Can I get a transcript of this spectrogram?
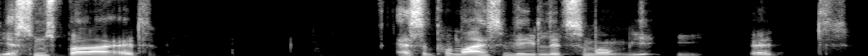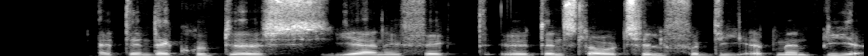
jeg synes bare, at, altså på mig så virker det lidt som om, at at den der krybdyrshjerneeffekt, øh, den slår jo til, fordi at man bliver,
